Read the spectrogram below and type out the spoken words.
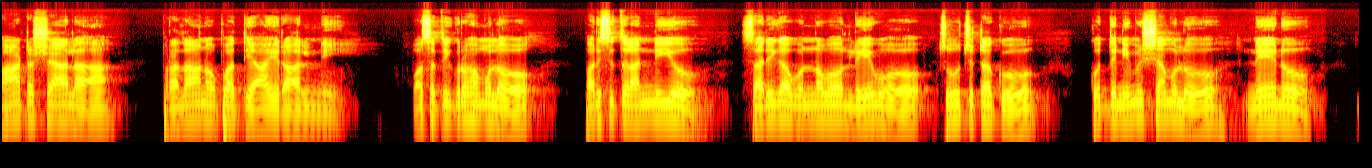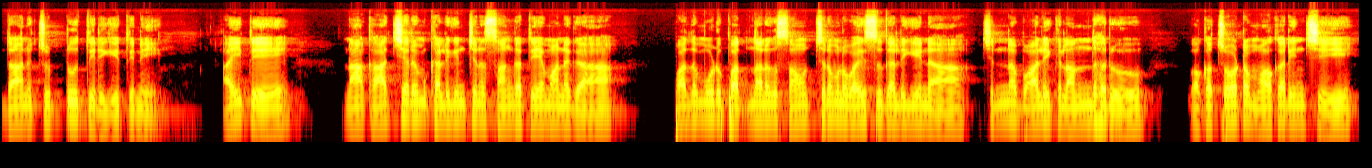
పాఠశాల ప్రధానోపాధ్యాయురాలిని. వసతి గృహములో పరిస్థితులన్నీ సరిగా ఉన్నవో లేవో చూచుటకు కొద్ది నిమిషములు నేను దాని చుట్టూ తిరిగి తిని. అయితే నాకు ఆశ్చర్యం కలిగించిన సంగతి ఏమనగా పదమూడు పద్నాలుగు సంవత్సరముల వయసు కలిగిన చిన్న బాలికలందరూ ఒక చోట మోకరించి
